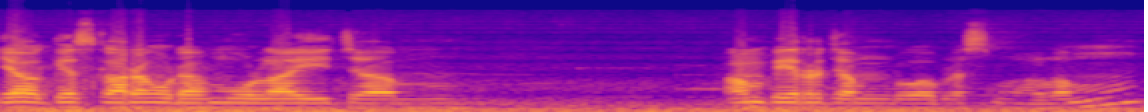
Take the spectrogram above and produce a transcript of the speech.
Ya oke sekarang udah mulai jam hampir jam 12 malam.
